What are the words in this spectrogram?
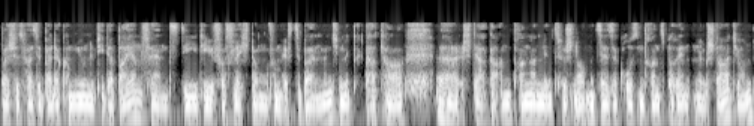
beispielsweise bei der Community der Bayern-Fans, die die Verflechtungen vom FC Bayern München mit Katar äh, stärker anprangern, inzwischen auch mit sehr, sehr großen Transparenten im Stadion.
